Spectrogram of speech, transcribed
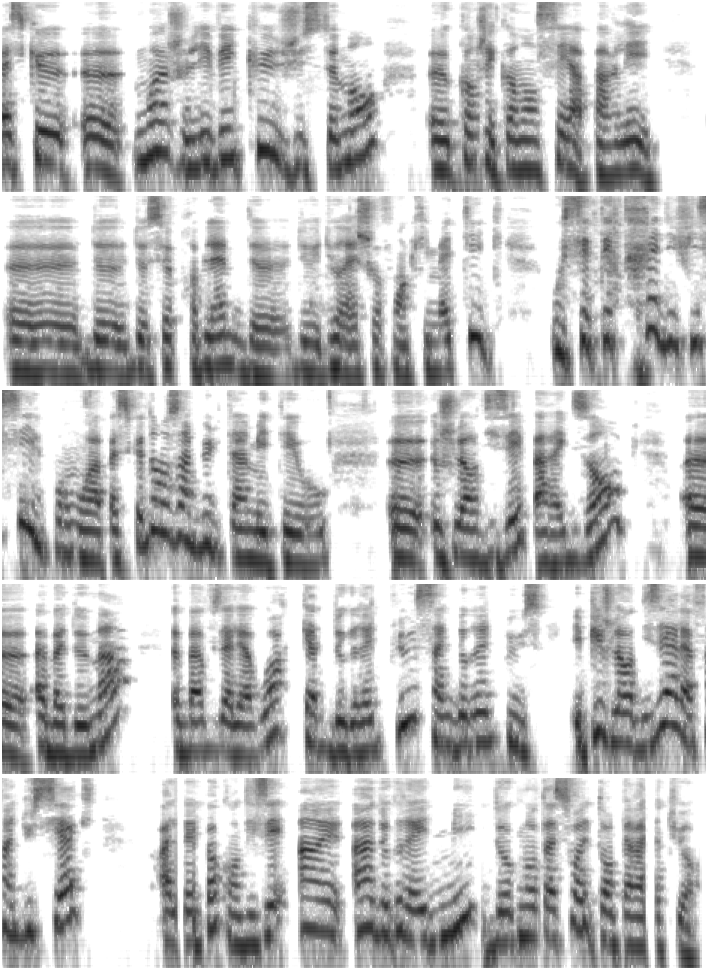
parce que euh, moi, je l'ai vécu justement euh, quand j'ai commencé à parler euh, de, de, ce problème de, du réchauffement climatique, où c'était très difficile pour moi, parce que dans un bulletin météo, euh, je leur disais par exemple, euh, ah bah demain, bah vous allez avoir 4 degrés de plus, 5 degrés de plus. Et puis je leur disais à la fin du siècle, à l'époque, on disait un, un degré et demi d'augmentation des températures.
